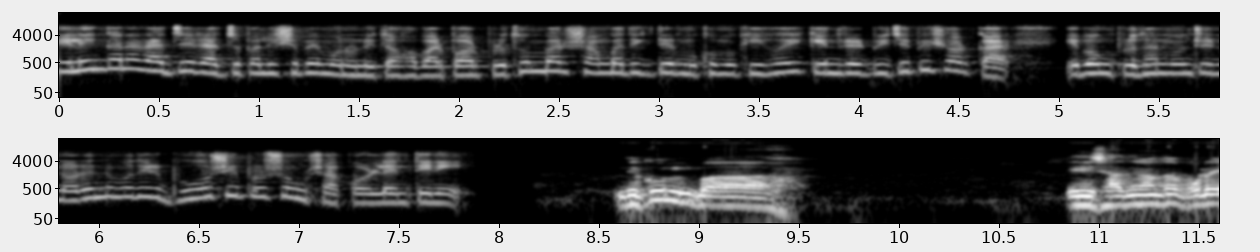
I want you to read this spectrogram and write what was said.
তেলেঙ্গানা রাজ্যের রাজ্যপাল হিসেবে মনোনীত হবার পর প্রথমবার সাংবাদিকদের মুখোমুখি হয়ে কেন্দ্রের বিজেপি সরকার এবং প্রধানমন্ত্রী নরেন্দ্র মোদীর ভূয়সী প্রশংসা করলেন তিনি। দেখুন এই স্বাধীনতা পরে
